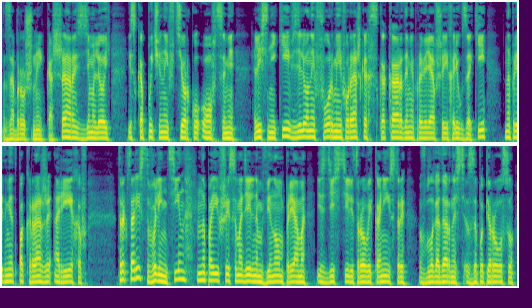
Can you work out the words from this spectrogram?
Заброшенные кошары с землей, ископыченные в терку овцами — лесники в зеленой форме и фуражках с кокардами, проверявшие их рюкзаки на предмет покражи орехов, тракторист Валентин, напоивший самодельным вином прямо из десятилитровой канистры в благодарность за папиросу,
